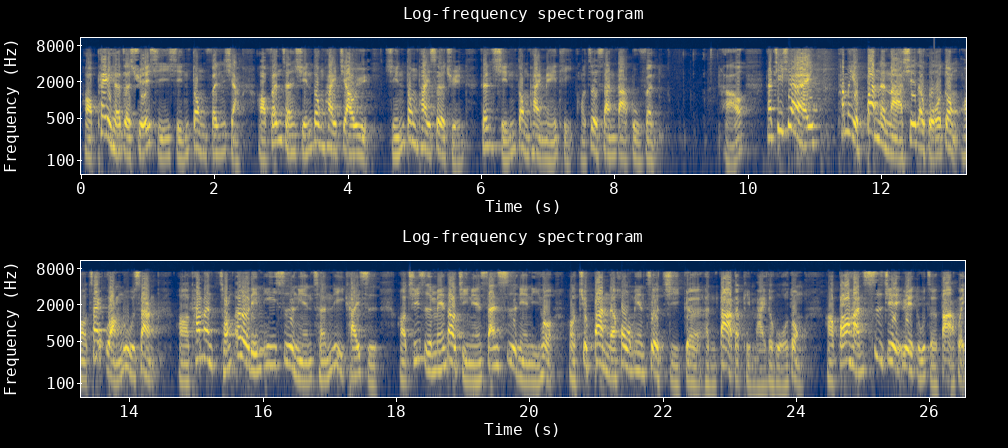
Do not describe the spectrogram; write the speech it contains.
好，配合着学习行动分享，好，分成行动派教育。行动派社群跟行动派媒体哦，这三大部分。好，那接下来他们有办了哪些的活动哦？在网络上啊，他们从二零一四年成立开始，哦，其实没到几年，三四年以后哦，就办了后面这几个很大的品牌的活动啊，包含世界阅读者大会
